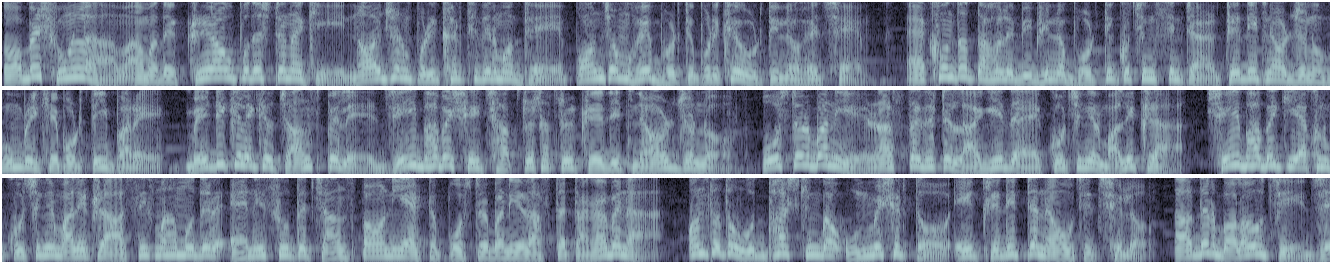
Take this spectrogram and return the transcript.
তবে শুনলাম আমাদের ক্রীড়া উপদেষ্টা নাকি নয়জন পরীক্ষার্থীদের মধ্যে পঞ্চম হয়ে ভর্তি পরীক্ষায় উত্তীর্ণ হয়েছে। এখন তো তাহলে বিভিন্ন ভর্তি কোচিং সেন্টার ক্রেডিট নেওয়ার জন্য হুমড়ি খেয়ে পড়তেই পারে। মেডিকেলে কেউ চান্স পেলে যেইভাবে সেই ছাত্রছাত্রীর ক্রেডিট নেওয়ার জন্য পোস্টার বানিয়ে রাস্তাঘাটে লাগিয়ে দেয় কোচিং এর মালিকরা, সেইভাবে কি এখন কোচিং এর মালিকরা আসিফ মাহমুদের এনএসইউতে চান্স পাওয়া নিয়ে একটা পোস্টার বানিয়ে রাস্তা টাঙাবে না? অন্তত উদ্ভাস কিংবা উন্মেষের তো এই ক্রেডিটটা নেওয়া উচিত ছিল। তাদের বলা উচিত যে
